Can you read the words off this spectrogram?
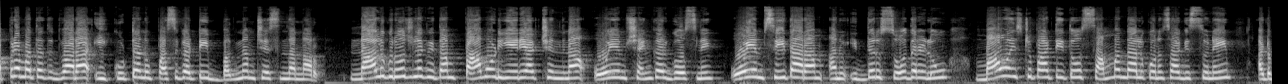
అప్రమత్తత ద్వారా ఈ కుట్రను పసిగట్టి భగ్నం చేసిందన్నారు. నాలుగు రోజుల క్రితం పామోడ్ ఏరియాకు చెందిన ఓఎం శంకర్ గోస్నిక్ ఓఎం సీతారాం అను ఇద్దరు సోదరులు మావోయిస్టు పార్టీతో సంబంధాలు కొనసాగిస్తూనే అటు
